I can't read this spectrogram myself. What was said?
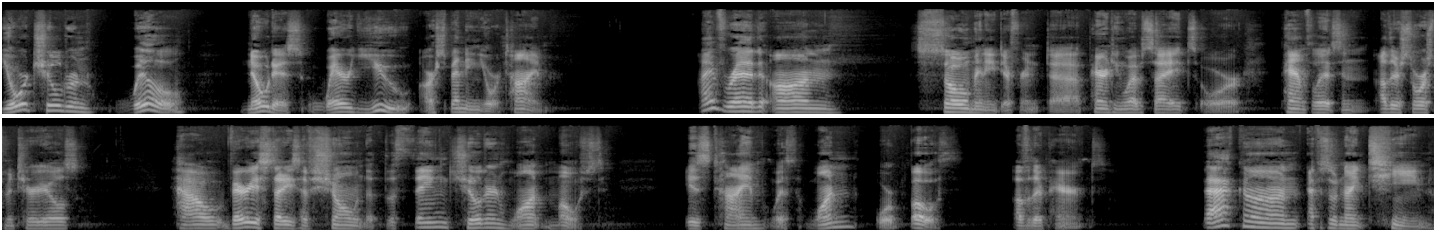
your children will notice where you are spending your time. I've read on so many different uh, parenting websites or pamphlets and other source materials how various studies have shown that the thing children want most is time with one or both of their parents. Back on episode 19,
